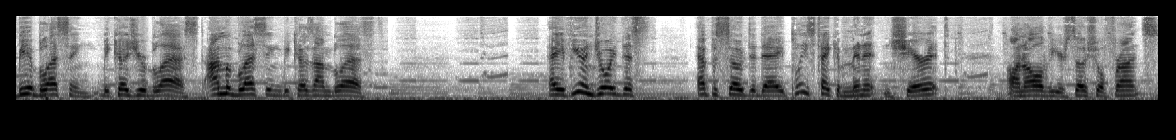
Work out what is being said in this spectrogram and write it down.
Be a blessing because you're blessed. I'm a blessing because I'm blessed. Hey, if you enjoyed this episode today, please take a minute and share it on all of your social fronts.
